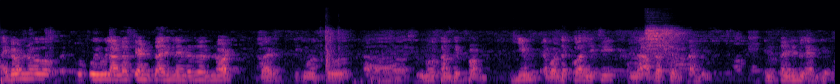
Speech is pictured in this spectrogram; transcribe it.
I don't know we will understand Chinese language or not, but he wants to uh, know something from him about the quality and the after sales service OK， in Chinese language.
